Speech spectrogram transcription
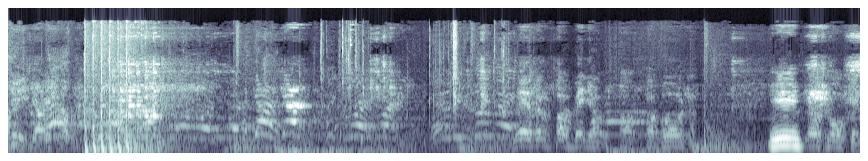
See, Deutschland. We hebben voor video, voor, voor woorden. Mm. No smoking.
